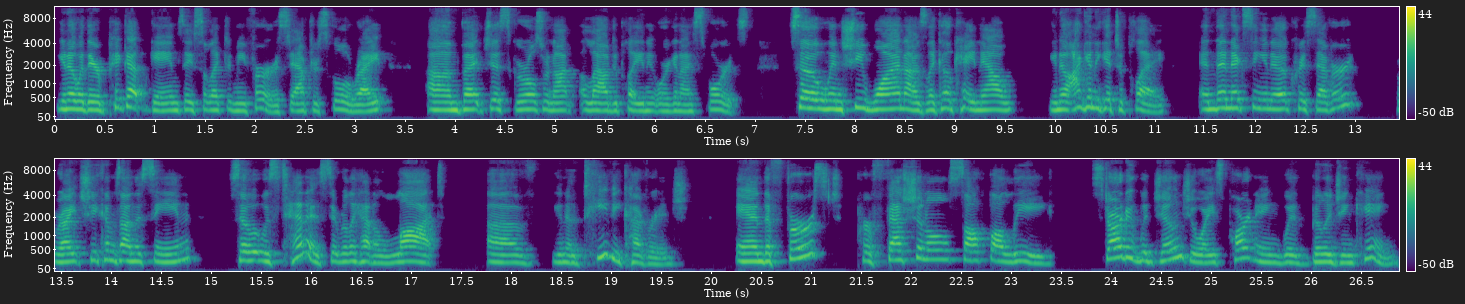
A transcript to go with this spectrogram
you know, with their pickup games. They selected me first after school, right? Um, but just girls were not allowed to play any organized sports. So when she won, I was like, okay, now you know I'm going to get to play. And then next thing you know, Chris Evert right? She comes on the scene. So it was tennis. It really had a lot of, you know, TV coverage. And the first professional softball league started with Joan Joyce partnering with Billie Jean King.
